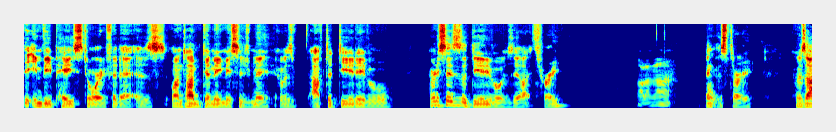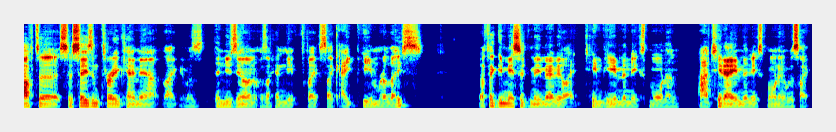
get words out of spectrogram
The MVP story for that is one time Demi messaged me. It was after Daredevil. How many seasons of Daredevil was there? Like three? I don't know. I think there's three. It was after so season three came out, like it was in New Zealand, it was like a Netflix like 8 p.m. release. I think he messaged me maybe like 10 p.m. the next morning, uh 10 a.m. the next morning. It was like,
